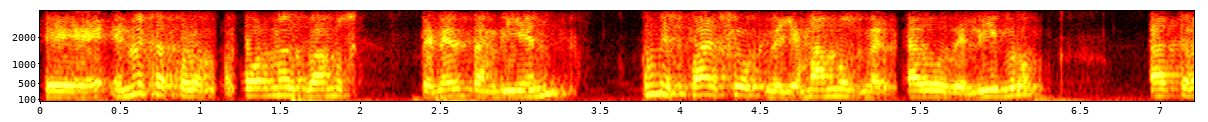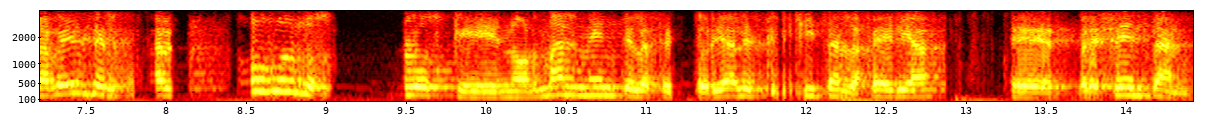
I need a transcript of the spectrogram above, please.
en nuestras plataformas vamos a tener también un espacio que le llamamos mercado de libro, a través del cual todos los los que normalmente las editoriales que visitan la feria eh, presentan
